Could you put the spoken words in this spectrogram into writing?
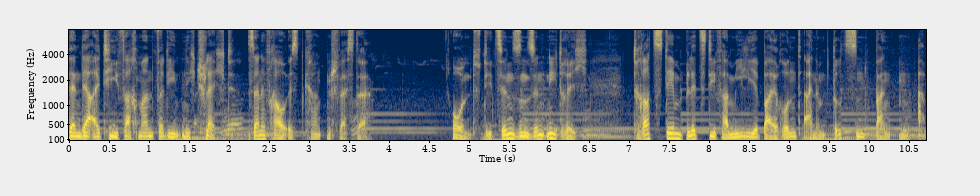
denn der IT-Fachmann verdient nicht schlecht. Seine Frau ist Krankenschwester. Und die Zinsen sind niedrig. Trotzdem blitzt die Familie bei rund einem Dutzend Banken ab.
